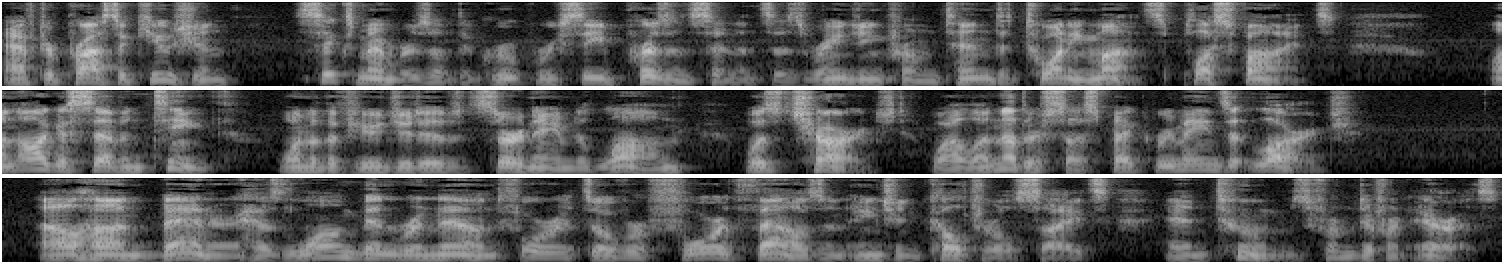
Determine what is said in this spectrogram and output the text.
After prosecution, six members of the group received prison sentences ranging from 10 to 20 months, plus fines. On August 17th, one of the fugitives, surnamed Long, was charged, while another suspect remains at large. Aohan Banner has long been renowned for its over 4,000 ancient cultural sites and tombs from different eras.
